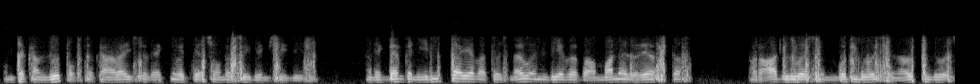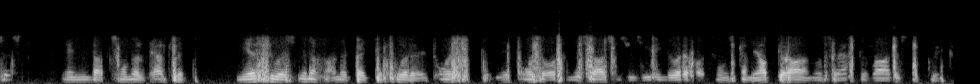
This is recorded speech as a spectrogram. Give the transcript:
om te kan loop of te kan reis, sal ek nooit weer sonder CDMC wees. En ek dink in hierdie tye wat ons nou in lewe waar manne regtig radeloos en moedeloos en hulpeloos is en dat sonder werk sit meer so as enige ander tyd tevore het ons het ons organisasies hierdie nodig wat ons kan help dra aan ons regte waardes te kweek.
